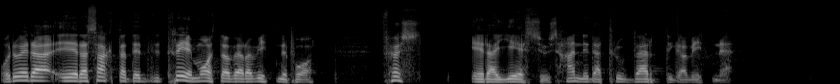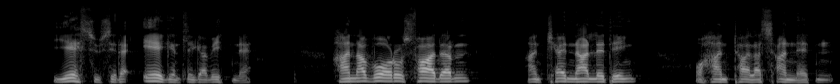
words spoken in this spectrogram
Og Da er det, er det sagt at det er tre måter å være vitne på. Først er det Jesus. Han er det troverdige vitnet. Jesus er det egentlige vitnet. Han har vært hos Faderen, han kjenner alle ting, og han taler sannheten.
